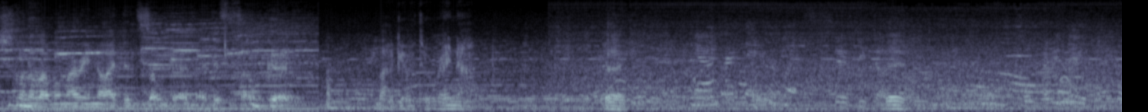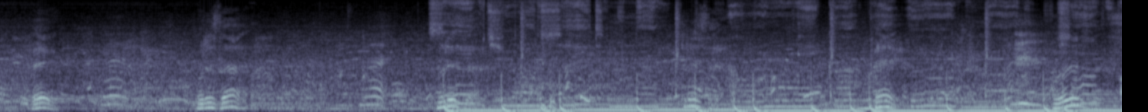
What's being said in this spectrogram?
she's gonna love them. I already know I did so good. I did so good. I'm about to give it to her right now. Good. Yeah. Babe. Babe. What is that? What? What is that? What is that? Babe. What is this?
